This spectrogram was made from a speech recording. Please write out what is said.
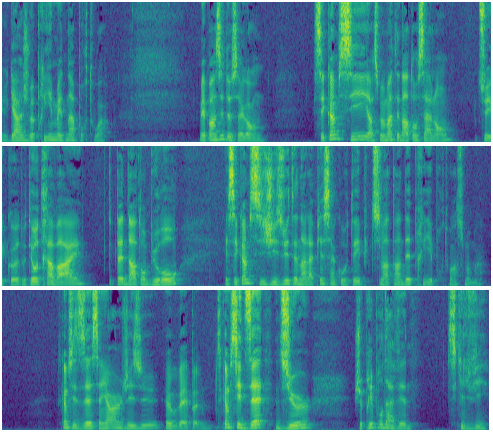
regarde, je vais prier maintenant pour toi. Mais pensez deux secondes. C'est comme si en ce moment tu es dans ton salon, tu écoutes, ou tu es au travail, tu es peut-être dans ton bureau, et c'est comme si Jésus était dans la pièce à côté et que tu l'entendais prier pour toi en ce moment. C'est comme s'il disait Seigneur Jésus. Euh, ben, c'est comme s'il disait Dieu, je prie pour David, ce qu'il vit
